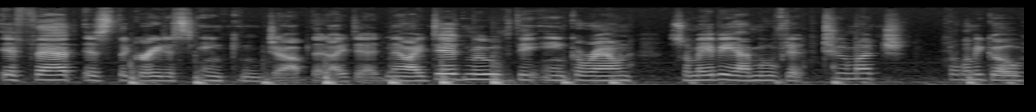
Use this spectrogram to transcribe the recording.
if that is the greatest inking job that I did. Now I did move the ink around, so maybe I moved it too much, but let me go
